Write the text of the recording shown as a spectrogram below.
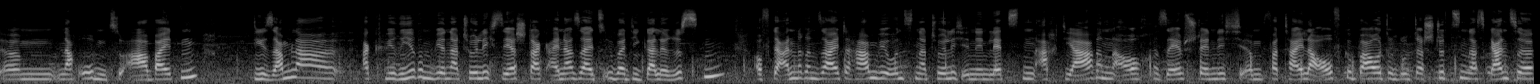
ähm, nach oben zu arbeiten. Die Sammler akquirieren wir natürlich sehr stark einerseits über die Galeristen. Auf der anderen Seite haben wir uns natürlich in den letzten acht Jahren auch selbstständig ähm, Verteiler aufgebaut und unterstützen das Ganze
